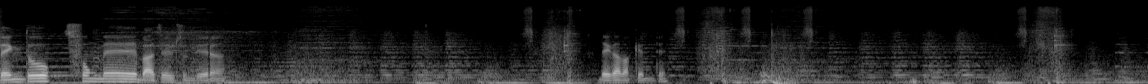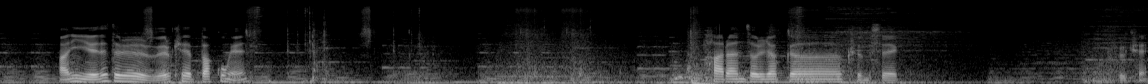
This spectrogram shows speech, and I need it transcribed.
맹독 총매 맞을 준비해라. 내가 맞겠는데? 아니 얘네들 왜 이렇게 빡공해? 파란 전략가 금색 불쾌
